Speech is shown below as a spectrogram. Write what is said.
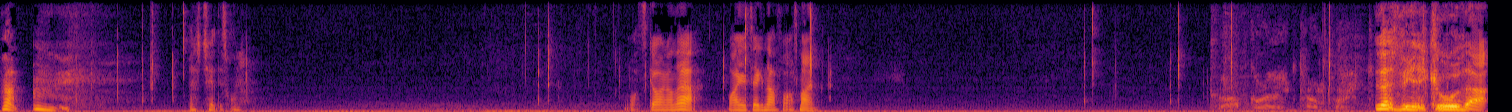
Right. Let's check this one. What's going on there? Why are you taking that for? Mine. That's really cool, that.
